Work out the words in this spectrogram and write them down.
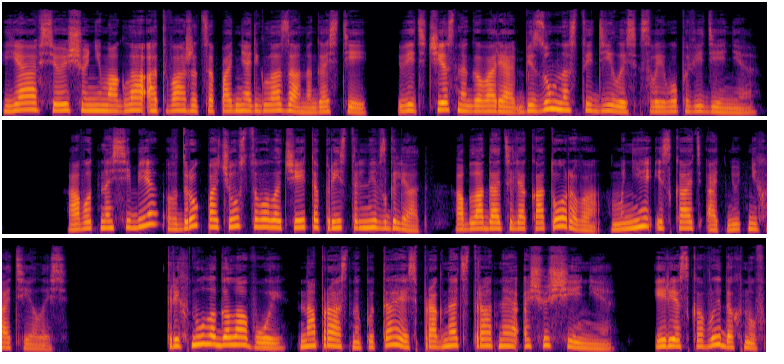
Я все еще не могла отважиться поднять глаза на гостей, ведь, честно говоря, безумно стыдилась своего поведения. А вот на себе вдруг почувствовала чей-то пристальный взгляд — обладателя которого мне искать отнюдь не хотелось. Тряхнула головой, напрасно пытаясь прогнать странное ощущение, и, резко выдохнув,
